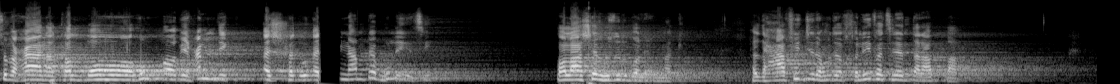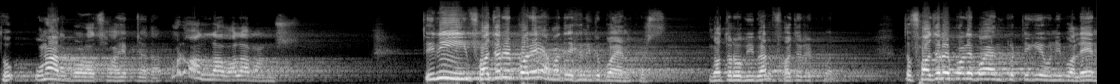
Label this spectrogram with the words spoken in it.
সুবহানাক আল্লাহুম্মা ওয়া বিহামদিক, আশহাদু আন নামটা ভুলে গেছি। পলাশের হুজুর বলে ওনাকে। হযরত হাফিজ রহমতুল্লাহ খলিফা ছিলেন তার আব্বা। তো ওনার বড় সাহেবজাদা, বড় আল্লাহওয়ালা মানুষ। তিনি ফজরের পরে আমাদের এখানে একটু বয়ান করছে। গত রবিবার ফজরের পরে। তো ফজরের পরে বয়ান করতে গিয়ে উনি বলেন,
